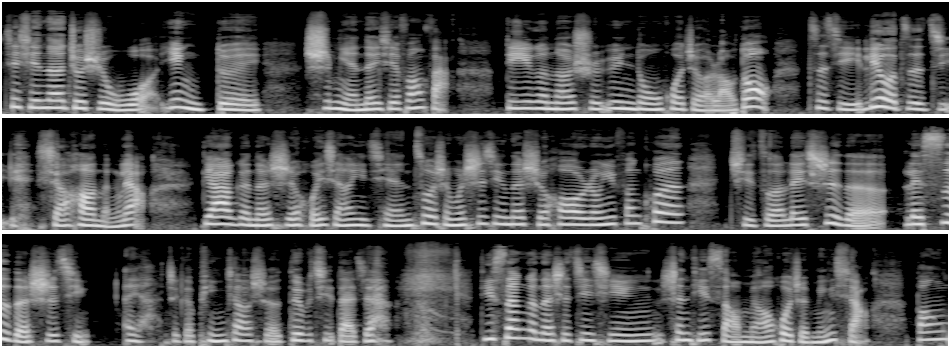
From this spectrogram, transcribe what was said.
这些呢就是我应对失眠的一些方法。第一个呢是运动或者劳动，自己遛自己，消耗能量。第二个呢是回想以前做什么事情的时候容易犯困，去做类似的类似的事情。哎呀，这个平翘舌，对不起大家。第三个呢是进行身体扫描或者冥想，帮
